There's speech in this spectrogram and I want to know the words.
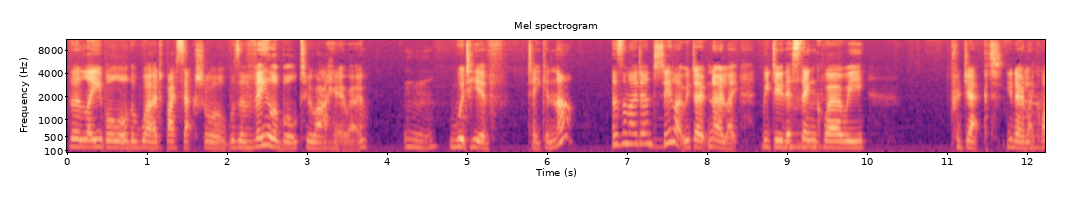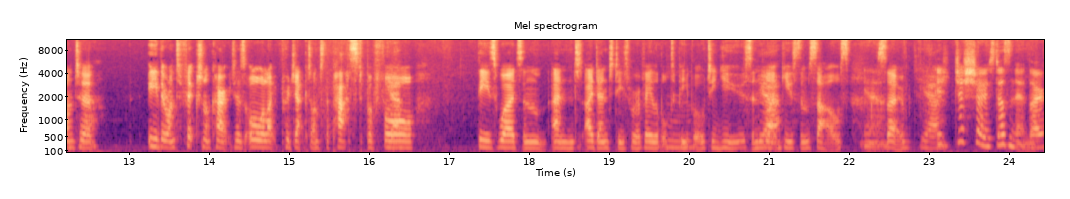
the label or the word bisexual was available to our hero mm. would he have taken that as an identity? Like we don't know. Like we do this thing mm. where we project you know like mm, onto either onto fictional characters or like project onto the past before these words and and identities were available to people to use and Yeah. like use themselves. Yeah. so Yeah. It just shows, doesn't it, though,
